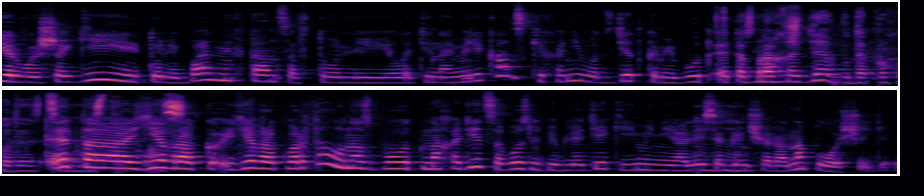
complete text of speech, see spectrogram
Первые шаги то ли бальных танцев, то ли латиноамериканских, они вот с детками будут это ж, проходить. де буде проходити цей Это? Евро, Евроквартал у нас будет находиться возле библиотеки имени Олеся Мгм. Гончара на площади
